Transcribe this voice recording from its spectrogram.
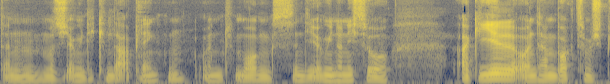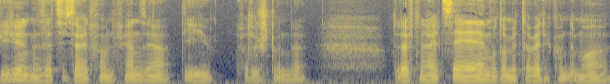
dann muss ich irgendwie die Kinder ablenken. Und morgens sind die irgendwie noch nicht so agil und haben Bock zum Spielen. Dann setze ich sie halt vor den Fernseher, die Viertelstunde. Da läuft dann halt Sam oder mittlerweile kommt immer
